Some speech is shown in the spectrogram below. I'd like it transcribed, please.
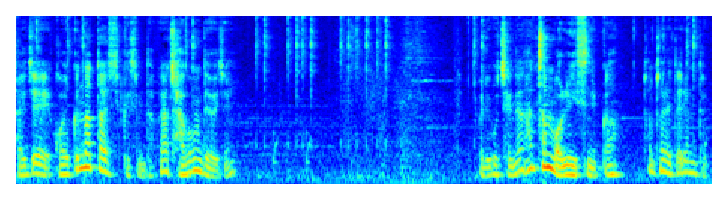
자 이제 거의 끝났다 할 수 있겠습니다. 그냥 잡으면 돼요 이제. 그리고 쟤는 한참 멀리 있으니까 천천히 때리면 되고.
